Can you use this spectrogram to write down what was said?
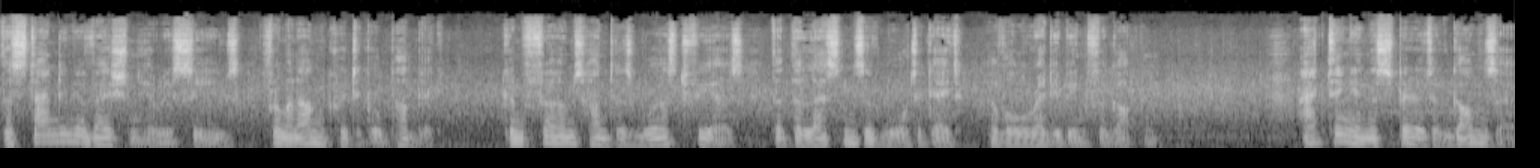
The standing ovation he receives from an uncritical public confirms Hunter's worst fears that the lessons of Watergate have already been forgotten. Acting in the spirit of Gonzo,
